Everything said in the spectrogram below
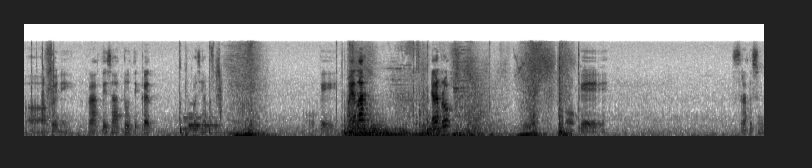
oh, apa ini gratis satu tiket. Apa sih apa sih? Oke, lumayan lah. Jangan bro. Oke. 109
